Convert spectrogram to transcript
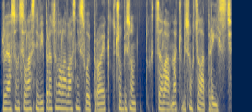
že ja som si vlastne vypracovala vlastne svoj projekt, čo by som chcela, na čo by som chcela prísť.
